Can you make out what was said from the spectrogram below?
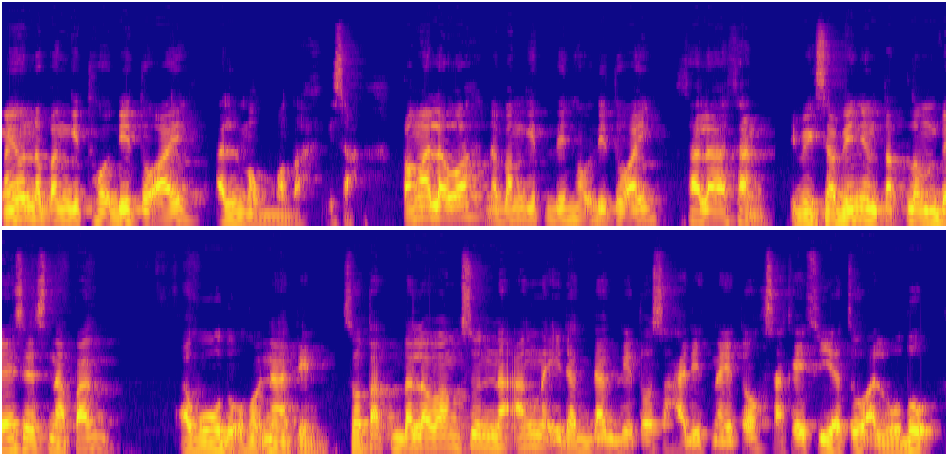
Ngayon nabanggit ho dito ay al-madmada, isa. Pangalawa, nabanggit din ho dito ay salasan. Ibig sabihin yung tatlong beses na pag wudu ho natin. So tat dalawang sunna ang naidagdag dito sa hadith na ito sa kayfiyatu al-wudu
